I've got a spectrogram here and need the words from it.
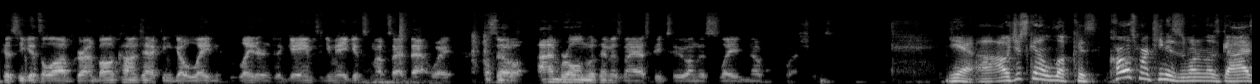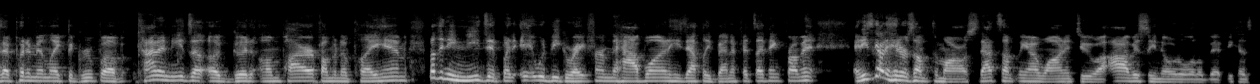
because he gets a lot of ground ball contact and go late later into games, and you may get some upside that way. So I'm rolling with him as my SP two on this slate, no questions. Yeah, uh, I was just gonna look because Carlos Martinez is one of those guys. I put him in like the group of kind of needs a, a, good umpire if I'm gonna play him. Not that he needs it, but it would be great for him to have one. He definitely benefits, I think, from it. And he's got a hitter's ump tomorrow, so that's something I wanted to uh, obviously note a little bit because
